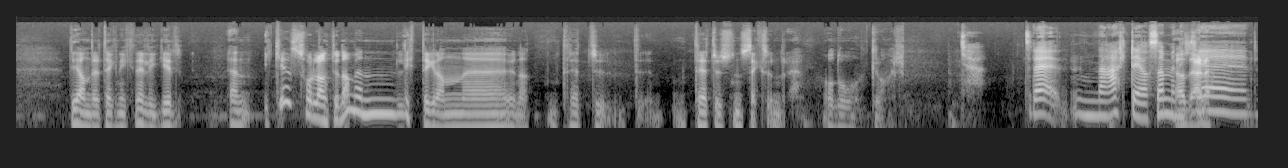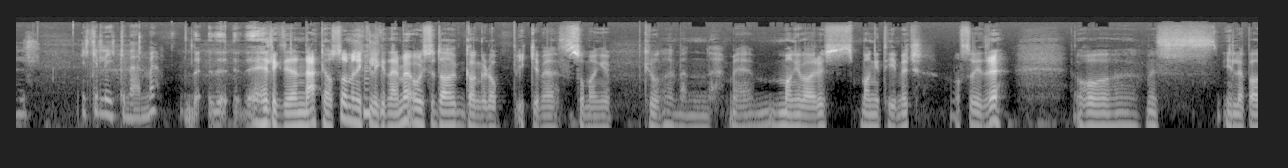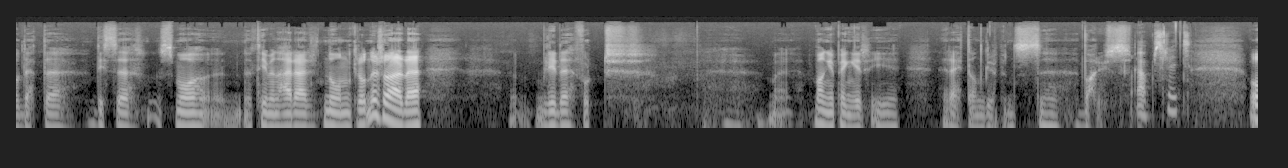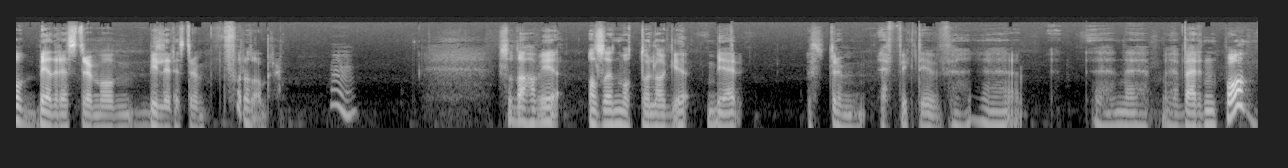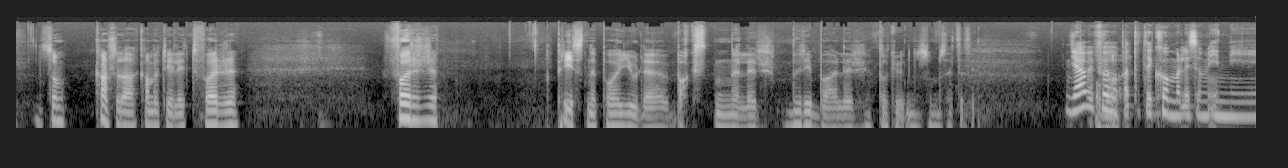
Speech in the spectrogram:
de andre teknikkene ligger en, ikke så langt unna, men lite grann unna 3600 og noe kroner. Så det er nært det også, men Ja, det ikke, ikke like nærme. Det, det, det er helt riktig, det er nært det også, men ikke like nærme. Og hvis du da ganger det opp ikke med så mange kroner, men med mange varus, mange timer osv. Og, og mens i løpet av dette, disse små timene her er noen kroner, så det, blir det fort eh, mange penger i Reitan-gruppens eh, varehus. Absolutt. Og bedre strøm og billigere strøm for oss andre. Mm. Så da har vi altså en måte å lage mer strømeffektiv eh, eh, verden på, som kanskje da kan bety litt for for prisene på julebaksten eller ribba eller kalkunen som settes inn. Ja, vi får håpe at dette kommer liksom inn i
